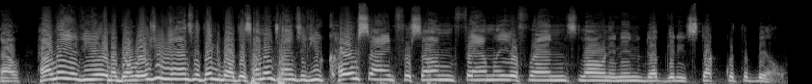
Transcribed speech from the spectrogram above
now, how many of you, and don't raise your hands, but think about this, how many times have you co-signed for some family or friend's loan and ended up getting stuck with the bill?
